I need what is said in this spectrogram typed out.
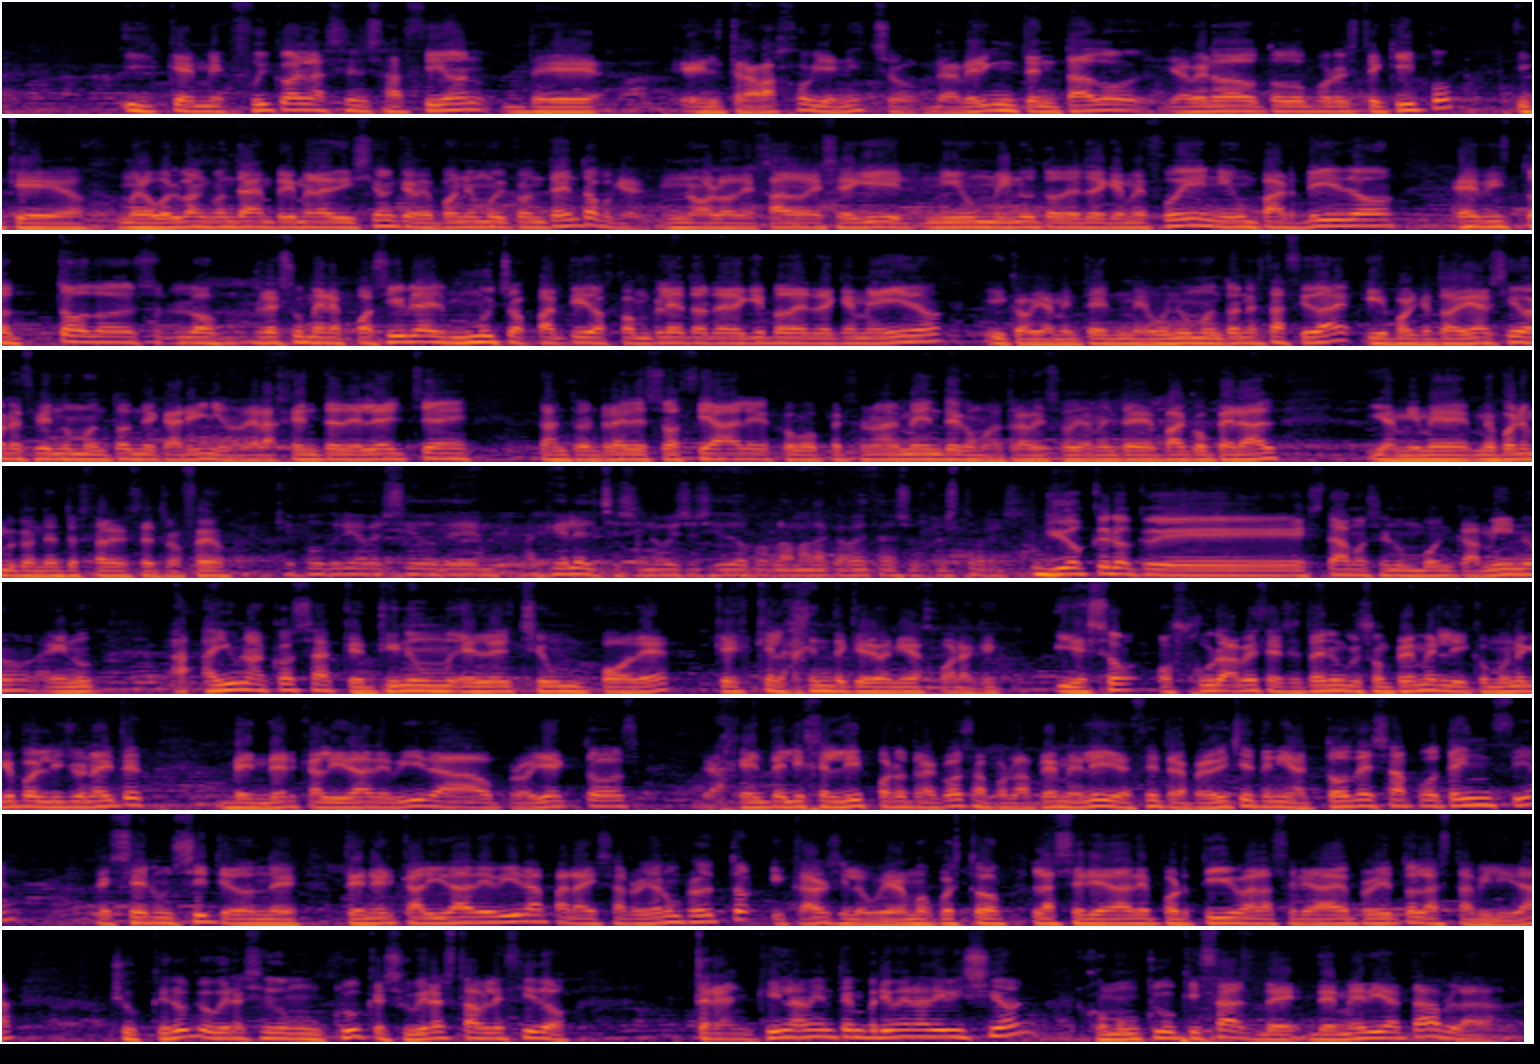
y que me fui con la sensación de el trabajo bien hecho, de haber intentado y haber dado todo por este equipo y que me lo vuelva a encontrar en primera división, que me pone muy contento porque no lo he dejado de seguir ni un minuto desde que me fui, ni un partido. He visto todos los resúmenes posibles, muchos partidos completos del equipo desde que me he ido y que obviamente me une un montón a esta ciudad y porque todavía sigo recibiendo un montón de cariño de la gente del Elche, tanto en redes sociales como personalmente, como a través obviamente de Paco Peral y a mí me, pone muy contento estar en este trofeo. ¿Qué podría haber sido de aquel Elche si no hubiese sido por la mala cabeza de sus gestores? Yo creo que estamos en un buen camino. hay una cosa que tiene el Elche un poder, que es que la gente quiere venir a jugar aquí. Y eso os juro a veces, está incluso en Premier League, como un equipo del Leeds United, vender calidad de vida o proyectos. La gente elige el Leeds por otra cosa, por la Premier League, etcétera. Pero el Elche tenía toda esa potencia de ser un sitio donde tener calidad de vida para desarrollar un producto y claro, si le hubiéramos puesto la seriedad deportiva, la seriedad del proyecto, la estabilidad, yo creo que hubiera sido un club que se hubiera establecido tranquilamente en primera división, como un club quizás de, media tabla,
